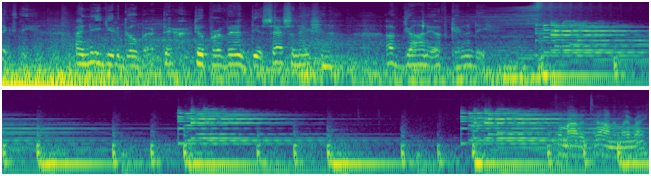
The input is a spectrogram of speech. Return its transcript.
1960. I need you to go back there to prevent the assassination of John F. Kennedy. From out of town, am I right?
